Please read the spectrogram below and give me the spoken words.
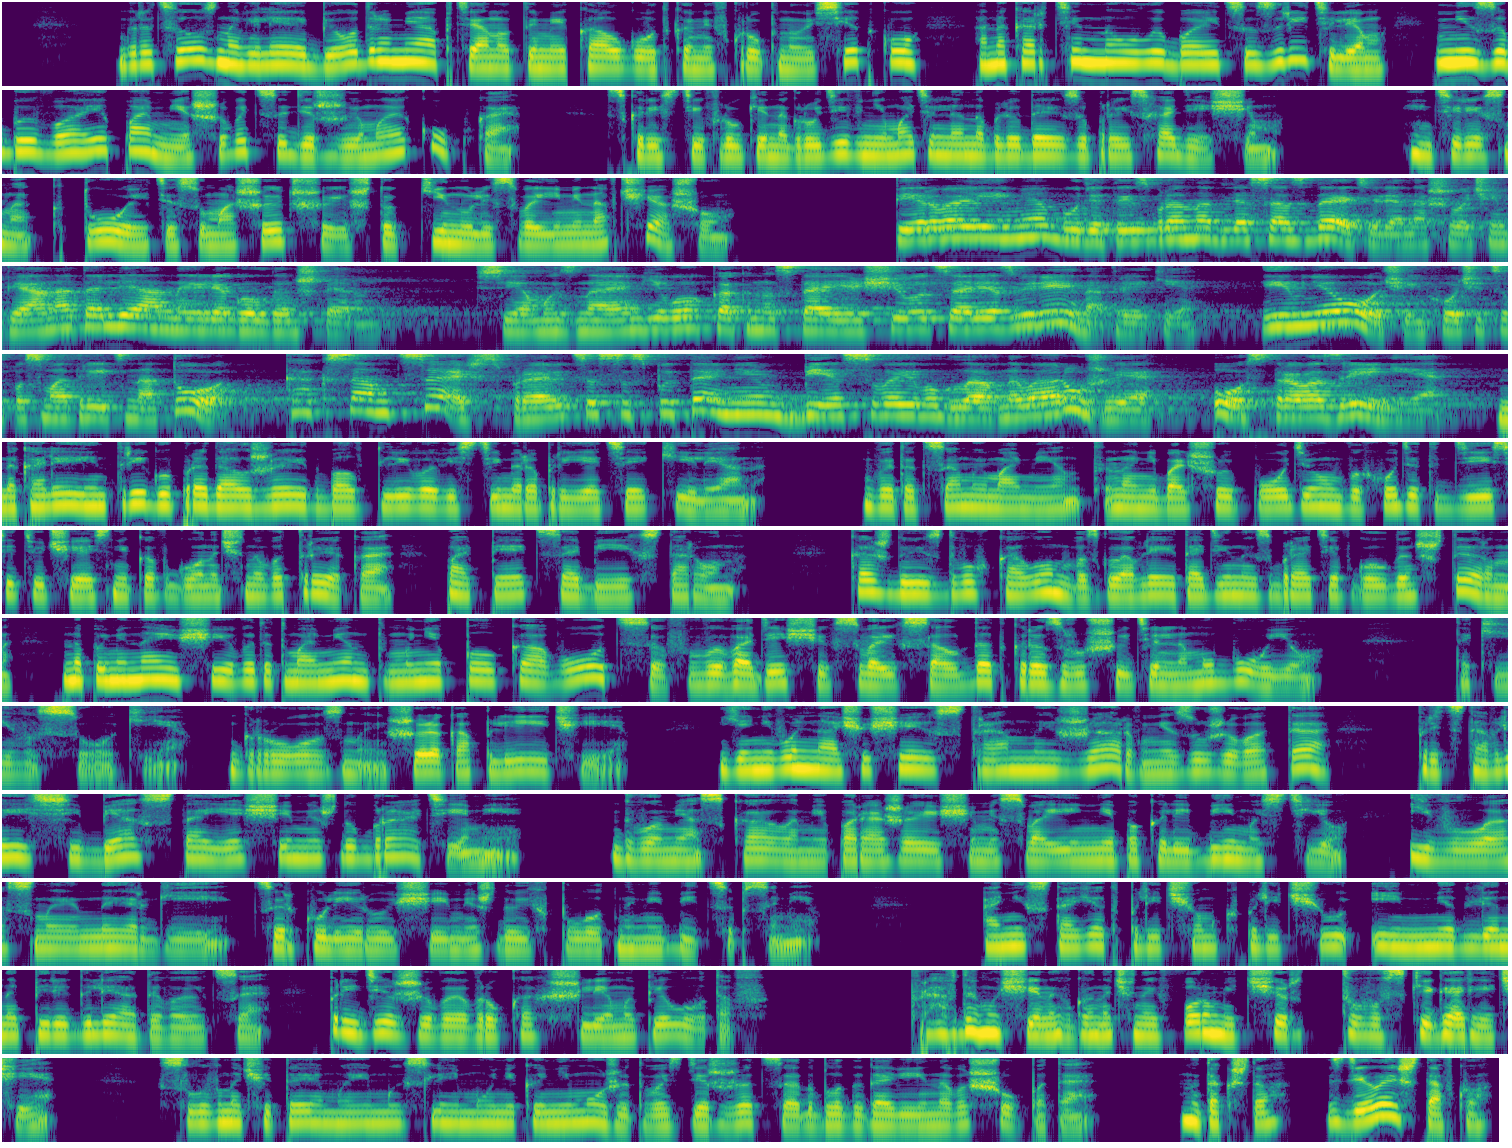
Грациозно виляя бедрами, обтянутыми колготками в крупную сетку, она картинно улыбается зрителям, не забывая помешивать содержимое кубка. Скрестив руки на груди, внимательно наблюдая за происходящим. Интересно, кто эти сумасшедшие, что кинули свои имена в чашу? Первое имя будет избрано для создателя нашего чемпионата Леонеля Голденштерн. Все мы знаем его как настоящего царя зверей на треке – и мне очень хочется посмотреть на то, как сам царь справится с испытанием без своего главного оружия – острого зрения. Накаляя интригу, продолжает болтливо вести мероприятие Килиан. В этот самый момент на небольшой подиум выходят 10 участников гоночного трека, по пять с обеих сторон. Каждую из двух колонн возглавляет один из братьев Голденштерн, напоминающий в этот момент мне полководцев, выводящих своих солдат к разрушительному бою. Такие высокие, грозные, широкоплечие. Я невольно ощущаю странный жар внизу живота, представляя себя стоящей между братьями, двумя скалами, поражающими своей непоколебимостью — и властной энергией, циркулирующей между их плотными бицепсами. Они стоят плечом к плечу и медленно переглядываются, придерживая в руках шлемы пилотов. Правда, мужчины в гоночной форме чертовски горячие. Словно читая мои мысли, Моника не может воздержаться от благоговейного шепота. «Ну так что, сделаешь ставку?»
